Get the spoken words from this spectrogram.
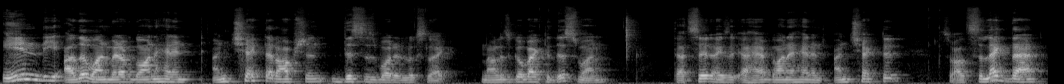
In the other one where I've gone ahead and unchecked that option, this is what it looks like. Now let's go back to this one. That's it. I I have gone ahead and unchecked it. So I'll select that.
